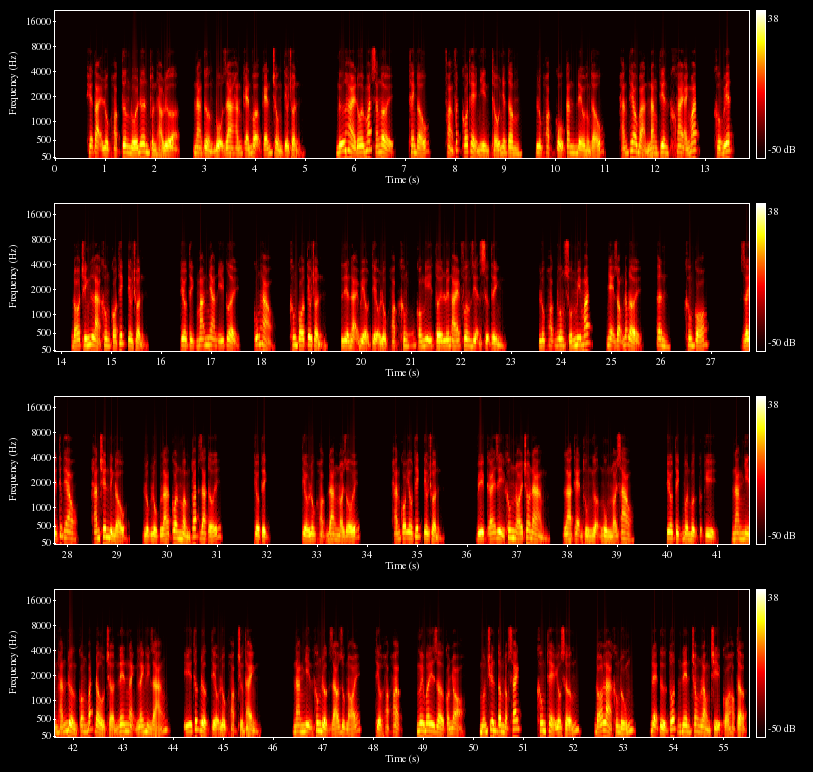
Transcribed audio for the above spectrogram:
Hiện tại lục hoặc tương đối đơn thuần hảo lửa, nàng tưởng bộ ra hắn kén vợ kén chồng tiêu chuẩn. Nữ hài đôi mắt sáng ngời, thanh thấu, phảng phất có thể nhìn thấu nhân tâm, lục hoặc cổ căn đều hồng thấu, hắn theo bản năng thiên khai ánh mắt, không biết. Đó chính là không có thích tiêu chuẩn. Tiêu tịch mãn nhãn ý cười, cũng hảo, không có tiêu chuẩn, liền đại biểu tiểu lục hoặc không có nghĩ tới luyến ái phương diện sự tình. Lục hoặc buông xuống mi mắt, nhẹ giọng đáp lời, ân, không có. Giây tiếp theo, hắn trên đỉnh đầu, lục lục lá con mầm toát ra tới. Tiêu tịch. Tiểu lục hoặc đang nói dối. Hắn có yêu thích tiêu chuẩn. Vì cái gì không nói cho nàng, là thẹn thùng ngượng ngùng nói sao. Tiêu tịch buồn bực cực kỳ, nàng nhìn hắn đường cong bắt đầu trở nên ngạnh lãnh hình dáng, ý thức được tiểu lục hoặc trưởng thành. Nàng nhịn không được giáo dục nói, tiểu hoặc hoặc, ngươi bây giờ còn nhỏ, muốn chuyên tâm đọc sách, không thể yêu sớm, đó là không đúng, đệ tử tốt nên trong lòng chỉ có học tập.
